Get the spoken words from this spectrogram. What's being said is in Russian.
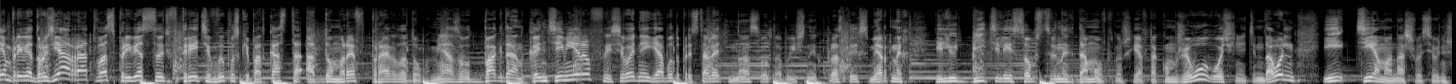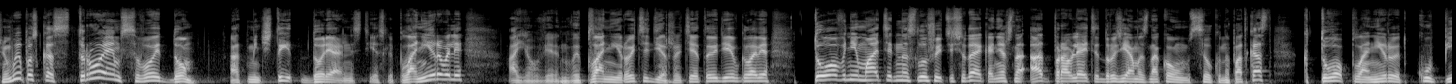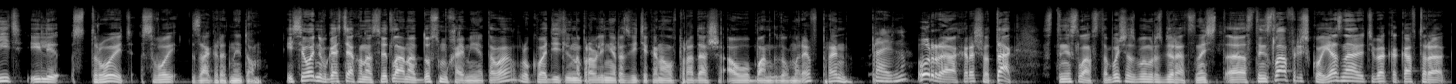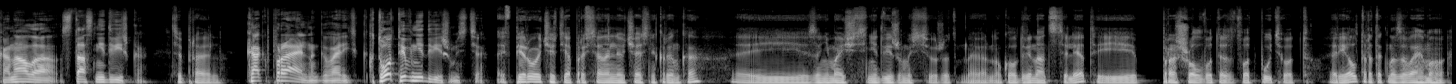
Всем привет, друзья! Рад вас приветствовать в третьем выпуске подкаста «От Дом РФ. Правила дома». Меня зовут Богдан Кантемиров, и сегодня я буду представлять нас, вот обычных, простых, смертных и любителей собственных домов, потому что я в таком живу, очень этим доволен. И тема нашего сегодняшнего выпуска «Строим свой дом». От мечты до реальности. Если планировали, а я уверен, вы планируете, держите эту идею в голове, то внимательно слушайте сюда и, конечно, отправляйте друзьям и знакомым ссылку на подкаст, кто планирует купить или строить свой загородный дом. И сегодня в гостях у нас Светлана Досмухаметова, руководитель направления развития каналов продаж АО «Банк Дом РФ», правильно? Правильно. Ура, хорошо. Так, Станислав, с тобой сейчас будем разбираться. Значит, э, Станислав Рижко, я знаю тебя как автора канала «Стас Недвижка». Все правильно. Как правильно говорить? Кто ты в недвижимости? В первую очередь, я профессиональный участник рынка и занимающийся недвижимостью уже, наверное, около 12 лет, и прошел вот этот вот путь от риэлтора, так называемого,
